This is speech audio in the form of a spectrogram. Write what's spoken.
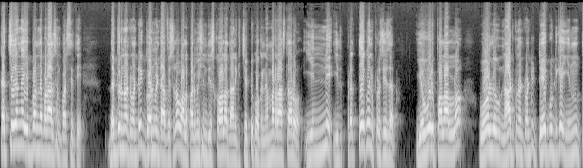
ఖచ్చితంగా ఇబ్బంది పడాల్సిన పరిస్థితి. దగ్గర ఉన్నటువంటి గవర్నమెంట్ ఆఫీస్లో వాళ్ళ పర్మిషన్ తీసుకోవాలా దానికి చెట్టుకు ఒక నెంబర్ రాస్తారు ఇవన్నీ ఇది ప్రత్యేకమైన ప్రొసీజర్. ఎవరి పొలాల్లో వాళ్ళు నాటుకున్నటువంటి టేకుడ్కే ఇంత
